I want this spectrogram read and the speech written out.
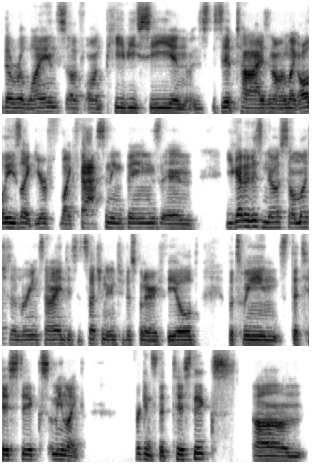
the reliance of on PVC and zip ties and on like all these like you're like fastening things and you got to just know so much as a marine scientist. It's such an interdisciplinary field between statistics. I mean, like freaking statistics. Um,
